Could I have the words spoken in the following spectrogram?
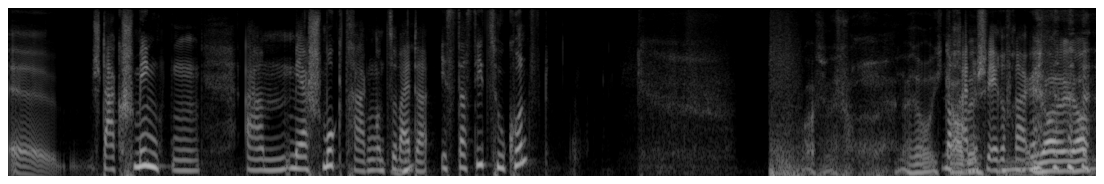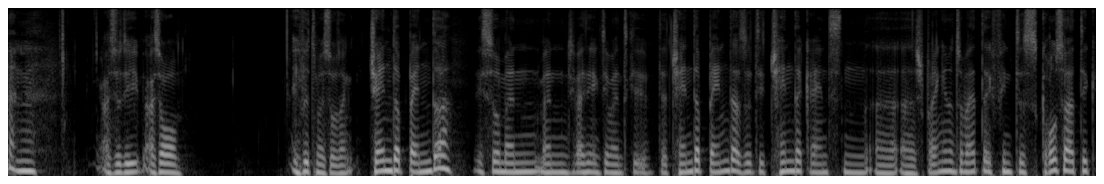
äh, stark schminken, ähm, mehr Schmuck tragen und so mhm. weiter. Ist das die Zukunft? Also ich Noch glaube, eine schwere Frage. Ja, ja. also die, also ich würde es mal so sagen, Genderbender ist so mein, mein ich weiß nicht, der Genderbender, also die Gendergrenzen äh, äh, sprengen und so weiter. Ich finde das großartig,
